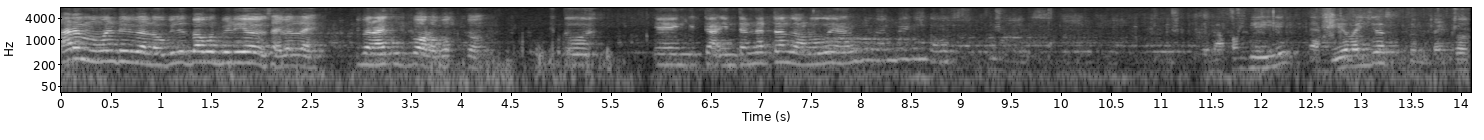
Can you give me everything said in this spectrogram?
আরে মোবাইল টিভি পেল অভিজিৎ বাবুর ভিডিও চাই পেলাই এবার আই খুব বড় ভক্ত কিন্তু ইন্টারনেটটা জনগণ আর Lapang dia, dia banyak, dan banyak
